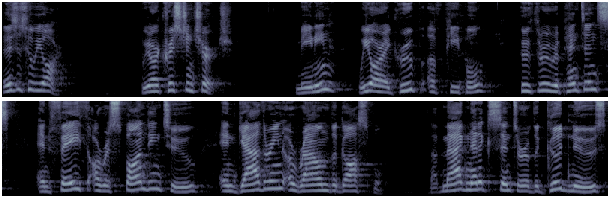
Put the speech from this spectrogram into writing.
This is who we are. We are a Christian church, meaning we are a group of people who, through repentance and faith are responding to and gathering around the gospel, that magnetic center of the good news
